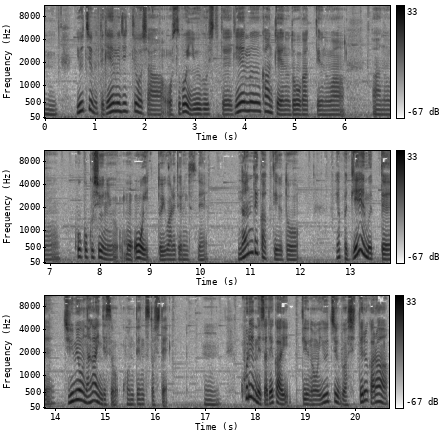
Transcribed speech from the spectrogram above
うん、YouTube ってゲーム実況者をすごい優遇しててゲーム関係の動画っていうのはあの広告収入も多いと言われてるんですね。なんでかっていうとやっぱゲームって寿命長いんですよコンテンツとして、うん、これめちゃでかいっていうのを YouTube は知ってるから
